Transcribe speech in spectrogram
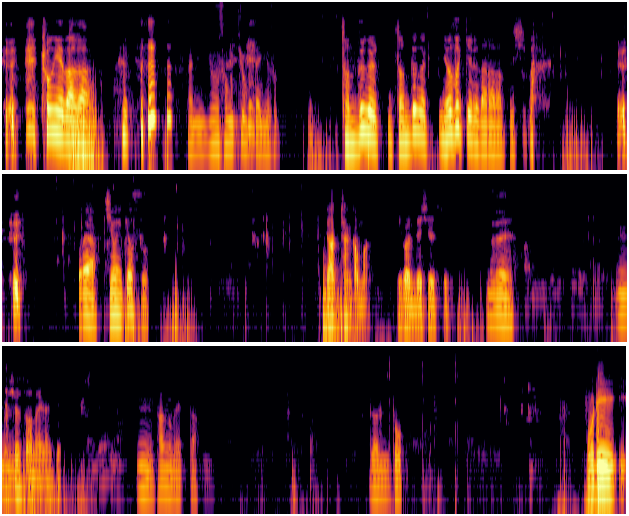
총에다가 아니, 유성 튜브다, 이 녀석. 전등을, 전등을 여섯 개를 달아놨어, 씨발. 뭐야, 지형에 꼈어. 야, 잠깐만. 이건 내 실수. 왜? 음, 아, 실수 하나, 이거 이제. 음, 방금 했다. 면독. 우리, 이,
